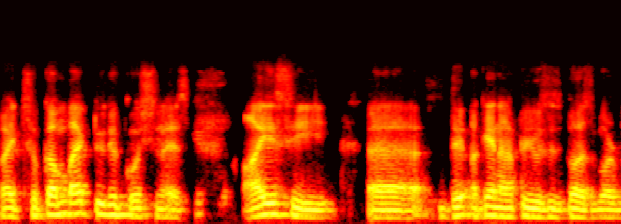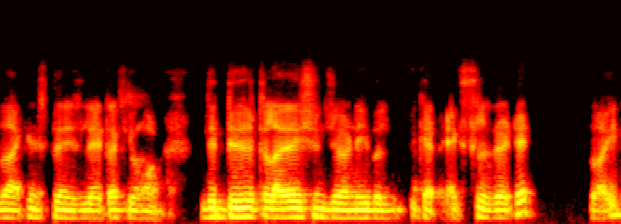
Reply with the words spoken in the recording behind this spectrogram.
right? So come back to the question is, I see uh, the, again I have to use this buzzword, but I can explain it later if you want. The digitalization journey will get accelerated right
